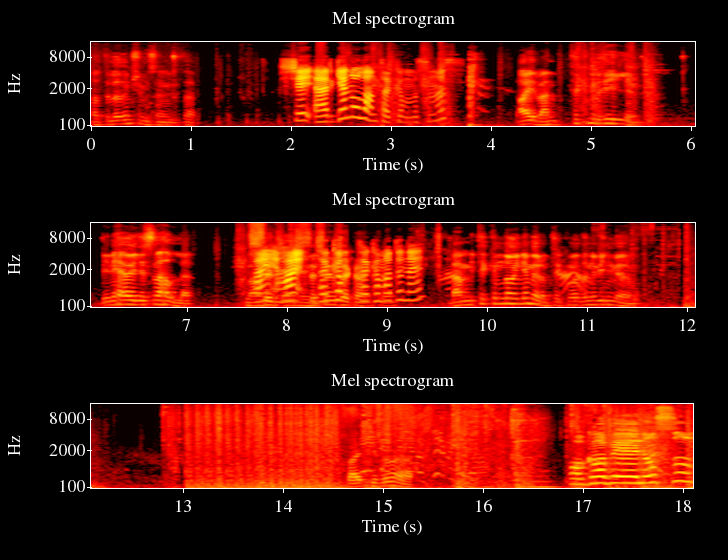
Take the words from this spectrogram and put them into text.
Hatırladım şimdi seni lütfen. Şey ergen olan takım mısınız? Hayır ben takımda değildim. Beni öylesine aldılar. Hangi, Muhabbet ha, oynamıyorum. Sesinize takım, kanka. takım adı ne? Ben bir takımda oynamıyorum. Takım adını bilmiyorum. Belki değil mi? Aga be nasıl?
